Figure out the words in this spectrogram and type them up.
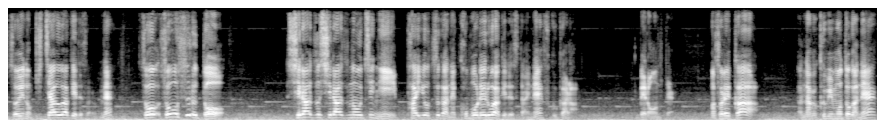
そういうの着ちゃうわけですよね。そう、そうすると、知らず知らずのうちにパイオツがね、こぼれるわけですたいね、服から。ベロンって。まあ、それか、なんか首元がね、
